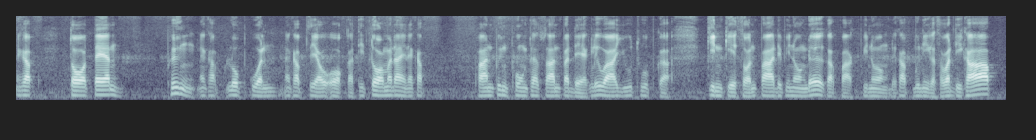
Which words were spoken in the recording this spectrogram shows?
นะครับ ต่อแตนพึ่งนะครับรบกวนนะครับเสียวออกกับติดต่อมาได้นะครับผ่านพึ่งพงทศานประแดกหรือว่า YouTube กับกินเกสรปลาเด้อพี่น้องเด้อกับฝากพี่น้องเด้อครับมื้อนี้ก็สวัสดีครับ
